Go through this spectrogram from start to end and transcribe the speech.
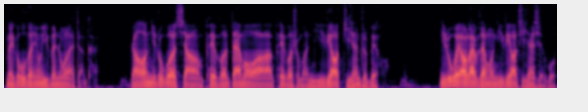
每个部分用一分钟来展开。然后你如果想配合 demo 啊，配合什么，你一定要提前准备好。你如果要 live demo，你一定要提前写过。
